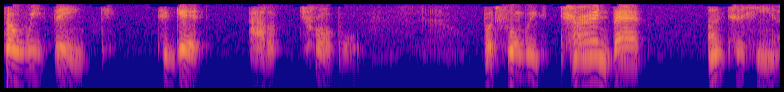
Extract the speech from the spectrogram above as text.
so we think to get out of trouble. But when we turn back unto him,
